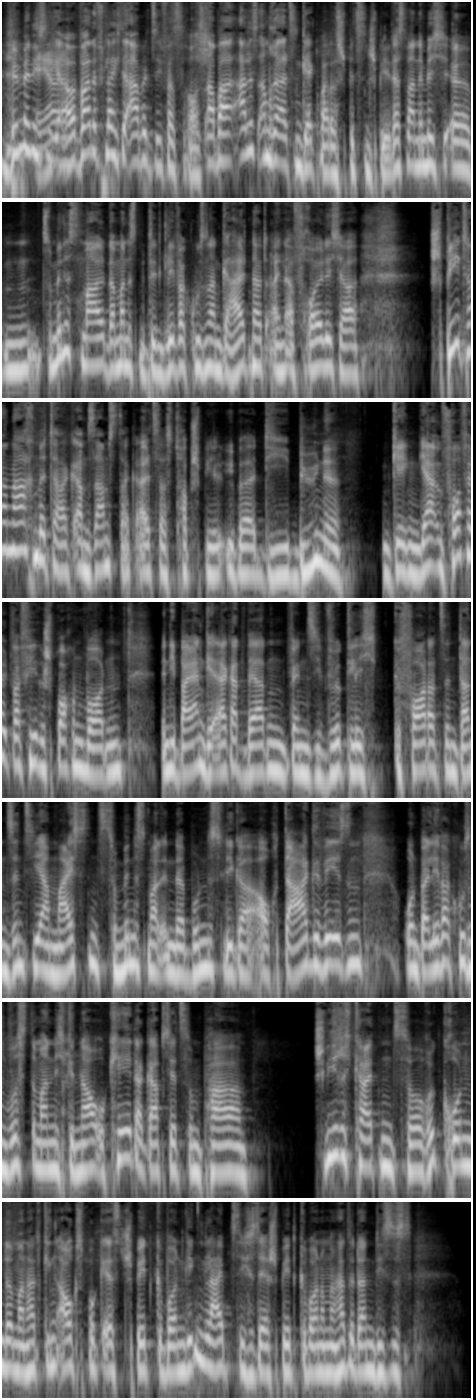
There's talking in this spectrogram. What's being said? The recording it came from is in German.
Bin mir nicht Ja. sicher, aber warte, vielleicht arbeitet sich was raus. Aber alles andere als ein Gag war das Spitzenspiel. Das war nämlich ähm, zumindest mal, wenn man es mit den Leverkusenern gehalten hat, ein erfreulicher später Nachmittag am Samstag, als das Topspiel über die Bühne ging. Ja, im Vorfeld war viel gesprochen worden. Wenn die Bayern geärgert werden, wenn sie wirklich gefordert sind, dann sind sie ja meistens zumindest mal in der Bundesliga auch da gewesen. Und bei Leverkusen wusste man nicht genau, okay, da gab es jetzt so ein paar Schwierigkeiten zur Rückrunde. Man hat gegen Augsburg erst spät gewonnen, gegen Leipzig sehr spät gewonnen. Man hatte dann dieses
